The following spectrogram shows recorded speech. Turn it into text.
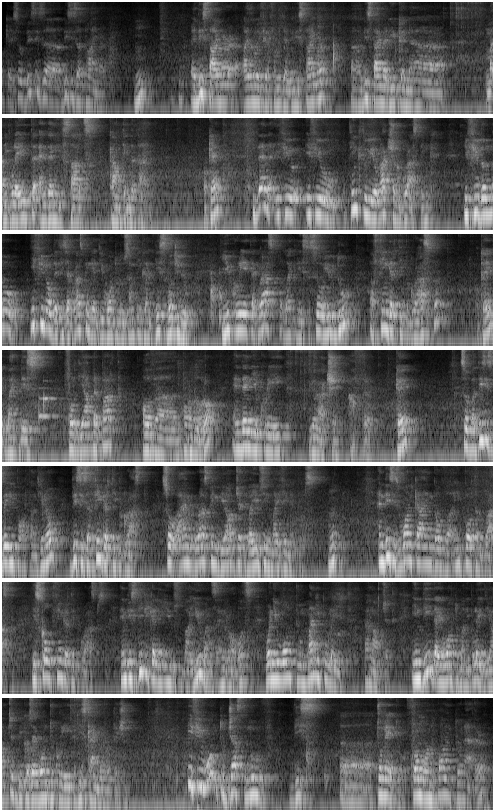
Okay, so this is a this is a timer. Hmm? And this timer, I don't know if you're familiar with this timer. Uh, this timer you can uh, manipulate and then it starts counting the time. Okay? Then if you if you think to your action of grasping, if you don't know if you know that it's a grasping and you want to do something like this, what you do? You create a grasp like this. So you do a fingertip grasp, okay, like this, for the upper part of uh, the pomodoro, and then you create your action after, okay? So, but this is very important, you know, this is a fingertip grasp. So I'm grasping the object by using my fingertips. hmm? And this is one kind of uh, important grasp. It's called fingertip grasps. And is typically used by humans and robots when you want to manipulate an object. Indeed, I want to manipulate the object because I want to create this kind of rotation. If you want to just move this uh, tomato from one point to another,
